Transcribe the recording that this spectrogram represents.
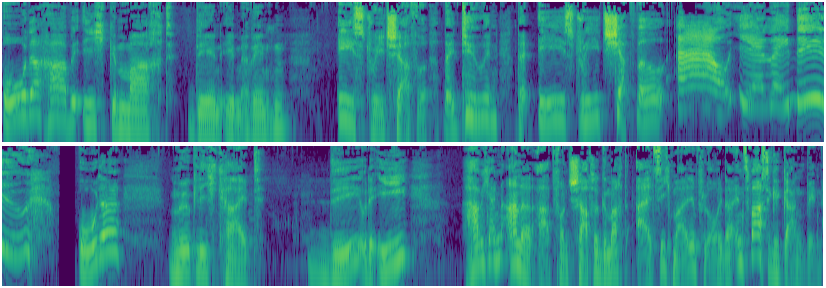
Oder habe ich gemacht den eben erwähnten E Street Shuffle. They're doing the E Street Shuffle. Ow, yeah, they do. Oder Möglichkeit D oder E habe ich eine andere Art von Shuffle gemacht, als ich mal in Florida ins Wasser gegangen bin.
